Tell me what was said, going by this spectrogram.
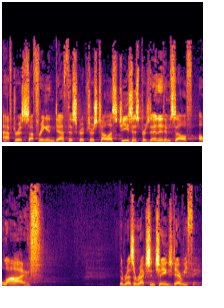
After his suffering and death, the scriptures tell us Jesus presented himself alive. The resurrection changed everything.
